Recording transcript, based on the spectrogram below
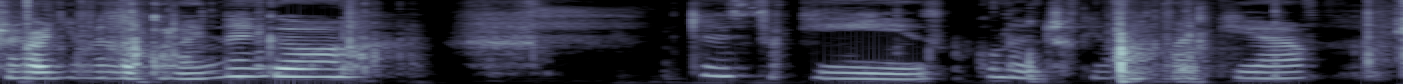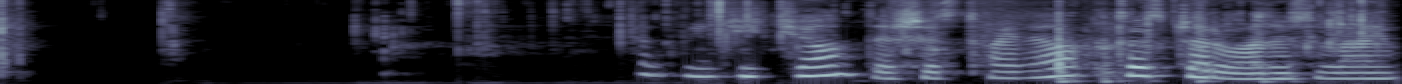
Przechodzimy do kolejnego. To jest taki z kuleczki takie. Jak widzicie, on też jest fajny. To jest czerwony slime.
